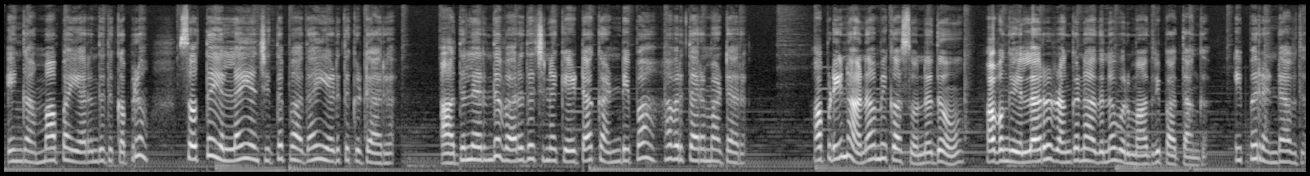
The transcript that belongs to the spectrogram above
எங்க அம்மா அப்பா இறந்ததுக்கு அப்புறம் சொத்தை எல்லாம் என் சித்தப்பா தான் எடுத்துக்கிட்டாரு. அதுல இருந்து வரதட்சணை கேட்டா கண்டிப்பா அவர் தரமாட்டாரு. அப்படின்னு அனாமிகா சொன்னதும் அவங்க எல்லாரும் ரங்கநாதனை ஒரு மாதிரி பார்த்தாங்க. இப்ப ரெண்டாவது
